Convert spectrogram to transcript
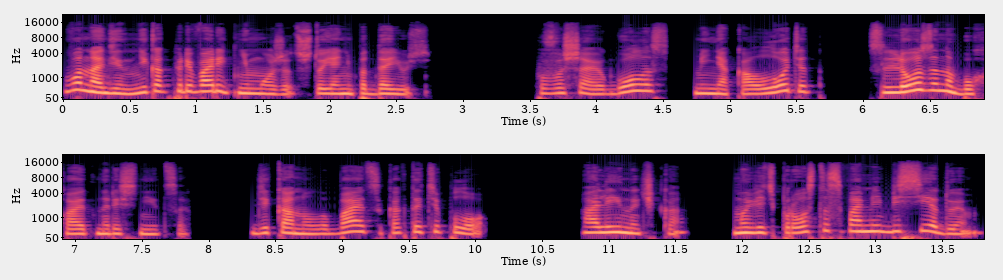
Вон один никак переварить не может, что я не поддаюсь. Повышаю голос, меня колотит, слезы набухают на ресницах. Декан улыбается как-то тепло. «Алиночка, мы ведь просто с вами беседуем.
